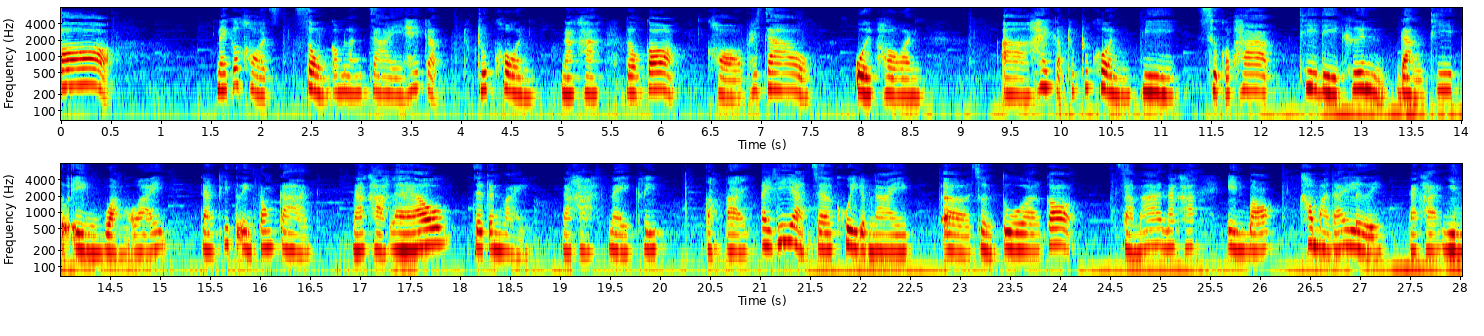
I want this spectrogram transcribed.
ก็นายก็ขอส่งกำลังใจให้กับทุกๆคนนะคะ แล้วก็ขอพระเจ้าอวยพรให้กับทุกๆคนมีสุขภาพ ที่ดีขึ้น ดังที่ตัวเองหวังไว้ ดังที่ตัวเองต้องการนะคะ แล้วเจอกันใหม่นะคะ ในคลิปต่อไปใครที่อยากจะคุยกับนายส่วนตัวก็สามารถนะคะ inbox เข้ามาได้เลยนะคะ ยิน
